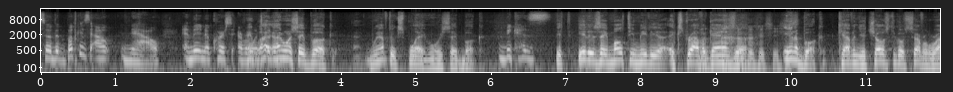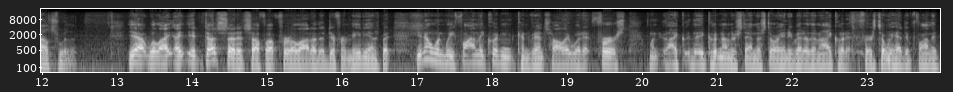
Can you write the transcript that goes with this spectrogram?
So the book is out now, and then of course Hey, everyone's I, I want to say book. We have to explain when we say book. because It, it is a multimedia extravaganza in a book. Kevin, you chose to go several routes with it. Yeah, well, I, I, it does set itself up for a lot of the different mediums. But you know, when we finally couldn't convince Hollywood at first, when I, they couldn't understand the story any better than I could at first, so we had to finally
